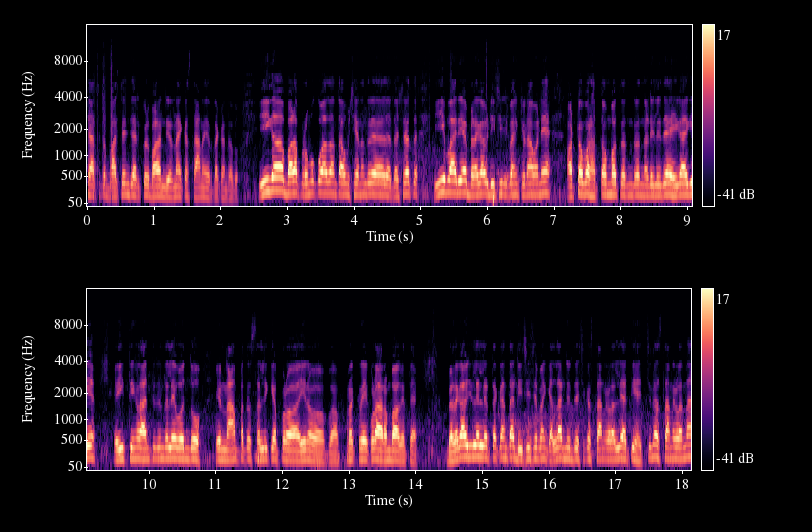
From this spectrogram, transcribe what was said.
ಶಾಸಕ ಬಾಚನ್ ಜಾರಕಿಹೊಳಿ ಭಾಳ ನಿರ್ಣಾಯಕ ಸ್ಥಾನ ಇರತಕ್ಕಂಥದ್ದು. ಈಗ ಭಾಳ ಪ್ರಮುಖವಾದಂಥ ಅಂಶ ಏನಂದರೆ, ದಶರಥ್ ಈ ಬಾರಿಯ Belagavi D C C bank ಚುನಾವಣೆ ಅಕ್ಟೋಬರ್ ಹತ್ತೊಂಬತ್ತರಂದು ನಡೆಯಲಿದೆ. ಹೀಗಾಗಿ ಈ ತಿಂಗಳ ಅಂತ್ಯದಿಂದಲೇ ಒಂದು, ಏನು ನಾಮಪತ್ರ ಸಲ್ಲಿಕೆ ಪ್ರ, ಏನು ಪ್ರಕ್ರಿಯೆ ಕೂಡ ಆರಂಭ ಆಗುತ್ತೆ. ಬೆಳಗಾವಿ ಜಿಲ್ಲೆಯಲ್ಲಿರ್ತಕ್ಕಂಥ ಡಿ ಸಿ ಸಿ ಬ್ಯಾಂಕ್ ಎಲ್ಲ ನಿರ್ದೇಶಕ ಸ್ಥಾನಗಳಲ್ಲಿ ಅತಿ ಹೆಚ್ಚಿನ ಸ್ಥಾನಗಳನ್ನು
